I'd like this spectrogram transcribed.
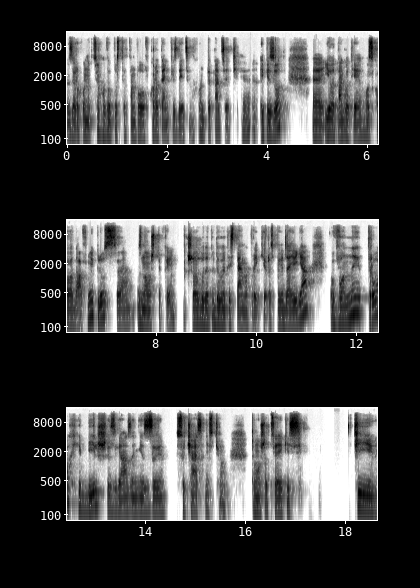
за рахунок цього випустив там було в коротенький, здається, на хвилин 15 е, епізод. Е, і отак от я його складав. Ну і плюс, знову ж таки, якщо ви будете дивитись теми, про які розповідаю я, вони трохи більше зв'язані з сучасністю, тому що це якісь ті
